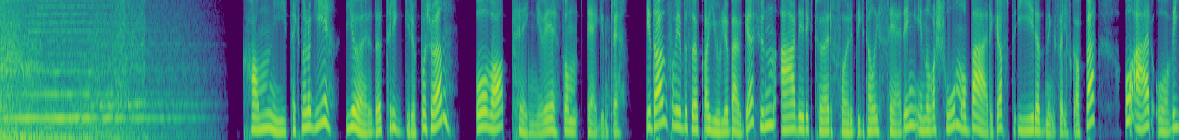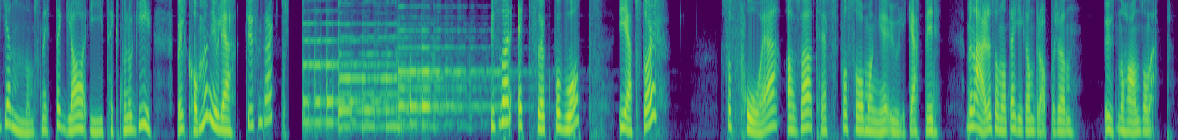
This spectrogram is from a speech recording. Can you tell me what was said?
Kan ny teknologi gjøre det tryggere på sjøen? Og hva trenger vi sånn egentlig? I dag får vi besøk av Julie Bauge. Hun er direktør for digitalisering, innovasjon og bærekraft i Redningsselskapet, og er over gjennomsnittet glad i teknologi. Velkommen, Julie! Tusen takk. Hvis du tar ett søk på båt i AppStore, så får jeg altså treff på så mange ulike apper. Men er det sånn at jeg ikke kan dra på sjøen uten å ha en sånn app?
